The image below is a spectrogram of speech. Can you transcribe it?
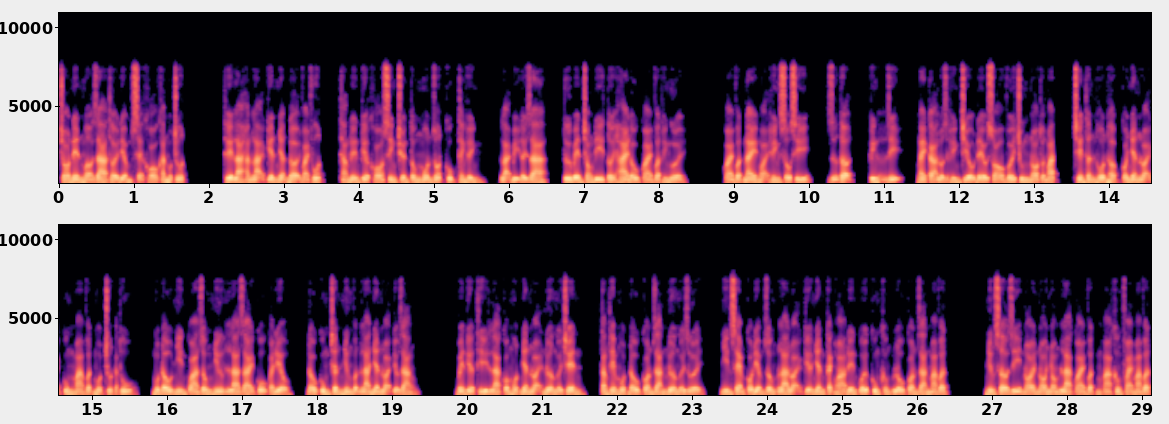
cho nên mở ra thời điểm sẽ khó khăn một chút. Thế là hắn lại kiên nhẫn đợi vài phút, thẳng đến kia khó sinh truyền tống môn rốt cục thành hình, lại bị đẩy ra, từ bên trong đi tới hai đầu quái vật hình người. Quái vật này ngoại hình xấu xí, dữ tợn kinh dị, ngay cả luật hình chiếu đều so với chúng nó thuận mắt, trên thân hỗn hợp có nhân loại cùng ma vật một chút đặc thù, một đầu nhìn qua giống như là dài cổ quái điệu đầu cùng chân nhưng vẫn là nhân loại kiểu dáng. Bên kia thì là có một nhân loại nửa người trên, tăng thêm một đầu con rắn nửa người dưới, nhìn xem có điểm giống là loại kia nhân cách hóa đến cuối cùng khổng lồ con rắn ma vật. Nhưng sở dĩ nói nó nhóm là quái vật mà không phải ma vật,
